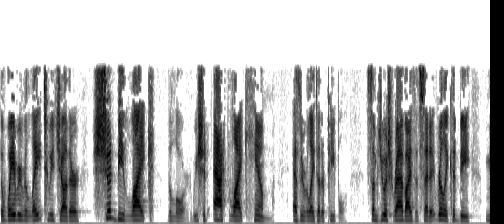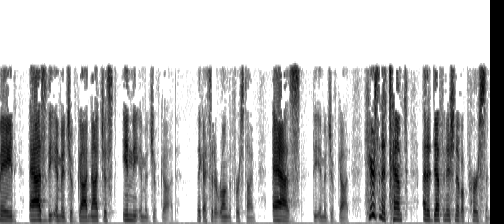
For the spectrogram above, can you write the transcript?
The way we relate to each other should be like the Lord. We should act like Him as we relate to other people. Some Jewish rabbis have said it really could be made as the image of God, not just in the image of God. I think I said it wrong the first time. As the image of God. Here's an attempt at a definition of a person.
